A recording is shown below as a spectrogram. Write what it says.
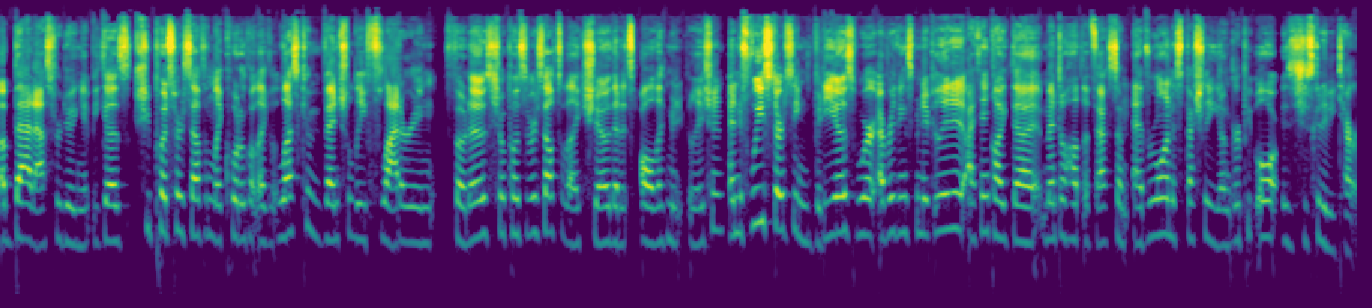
a badass for doing it because she puts herself in like quote unquote like less conventionally flattering photos. She'll post of herself to like show that it's all like manipulation. And if we start seeing videos where everything's manipulated, I think like the mental health effects on everyone, especially younger people, is just going to be terrible.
